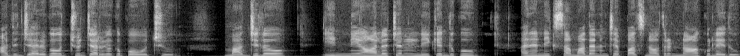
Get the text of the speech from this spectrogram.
అది జరగవచ్చు జరగకపోవచ్చు. మధ్యలో ఇన్ని ఆలోచనలు నీకెందుకు? అని నీకు సమాధానం చెప్పాల్సిన అవసరం నాకు లేదు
